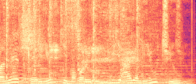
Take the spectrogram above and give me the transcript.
قناة كاريوكي مغربية على اليوتيوب.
